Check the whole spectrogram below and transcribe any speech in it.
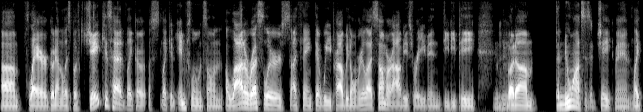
um, Flair, go down the list. But Jake has had like a like an influence on a lot of wrestlers. I think that we probably don't realize. Some are obvious, Raven, DDP, Mhm. but um, the nuances of Jake, man, like,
